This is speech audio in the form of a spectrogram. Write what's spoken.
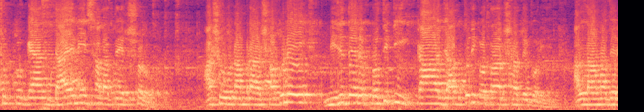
সূক্ষ্ম জ্ঞান দায়েমি সালাতের স্বরূপ। আসুন আমরা সকলেই নিজেদের প্রতিটি কাজ আন্তরিকতার সাথে করি। আল্লাহ আমাদের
